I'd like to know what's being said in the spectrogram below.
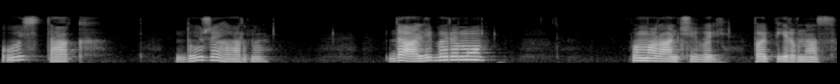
Ось так. Дуже гарно. Далі беремо помаранчевий папір в нас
